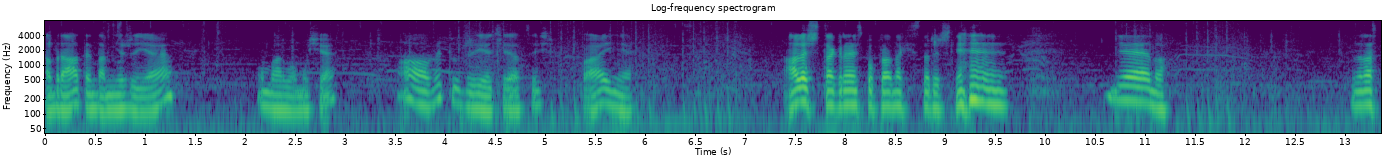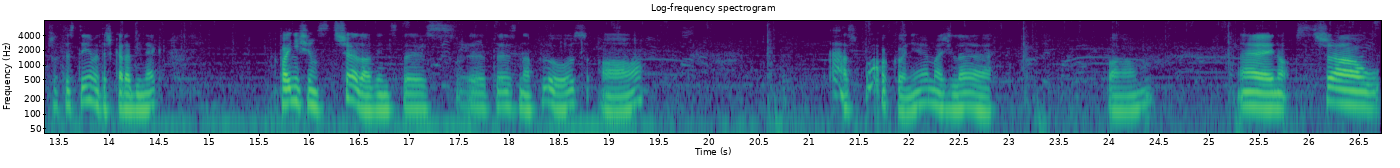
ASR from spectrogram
Dobra, ten tam nie żyje. Umarło mu się. O, wy tu żyjecie jacyś. Fajnie. Ależ ta gra jest poprawna historycznie. Nie no. Zaraz przetestujemy też karabinek. Fajnie się strzela, więc to jest, y, to jest na plus. O. A, spoko, nie ma źle. Pam. Ej, no, strzał.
